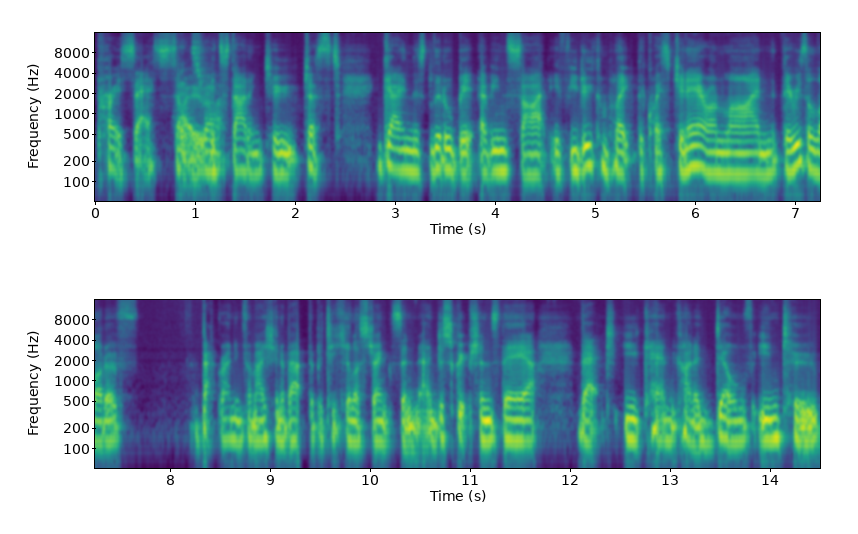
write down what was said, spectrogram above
process. So right. it's starting to just gain this little bit of insight. If you do complete the questionnaire online, there is a lot of background information about the particular strengths and, and, descriptions there that you can kind of delve into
